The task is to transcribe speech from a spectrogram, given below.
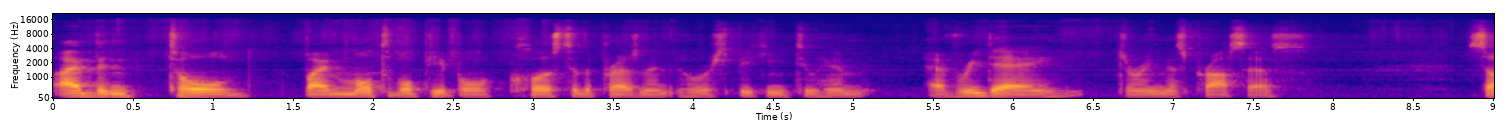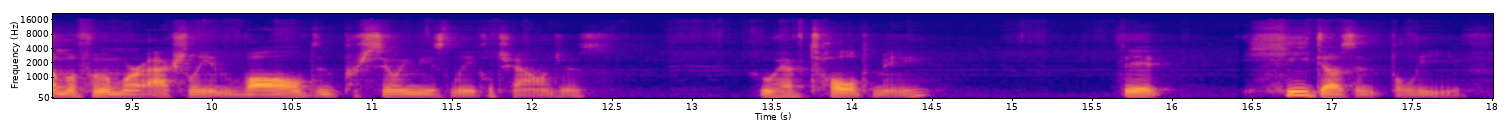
I've been told by multiple people close to the president who are speaking to him every day during this process, some of whom are actually involved in pursuing these legal challenges, who have told me that he doesn't believe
